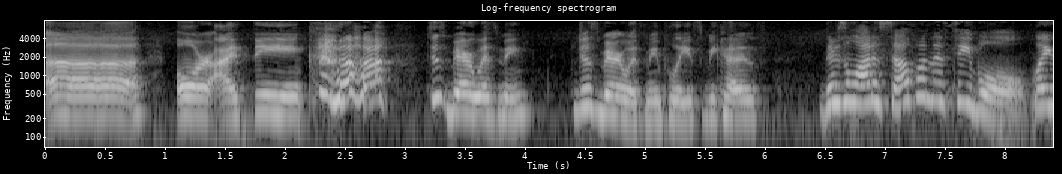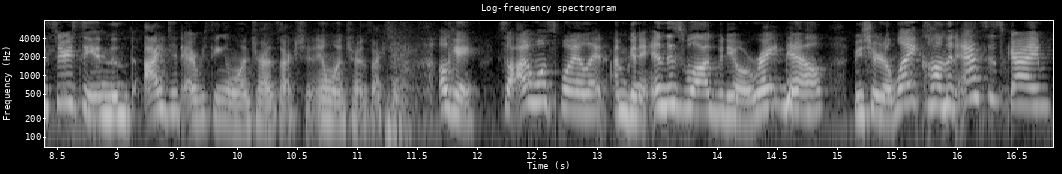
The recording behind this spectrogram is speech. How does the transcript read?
uh, or I think, just bear with me. Just bear with me, please, because there's a lot of stuff on this table. Like, seriously, and then I did everything in one transaction, in one transaction. Okay, so I won't spoil it. I'm going to end this vlog video right now. Be sure to like, comment, and subscribe.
